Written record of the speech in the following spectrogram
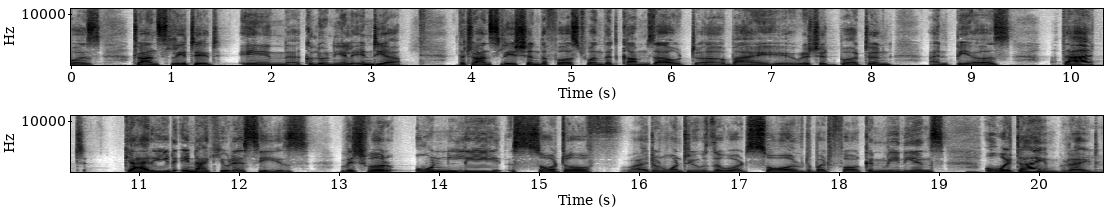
was translated in colonial india the translation the first one that comes out uh, by richard burton and peers that carried inaccuracies which were only sort of I don't want to use the word solved, but for convenience over time, right? Hmm.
